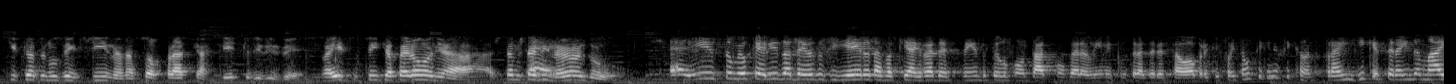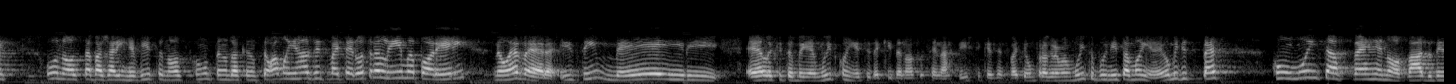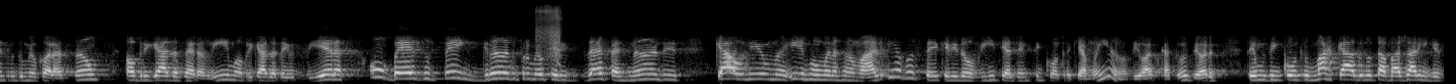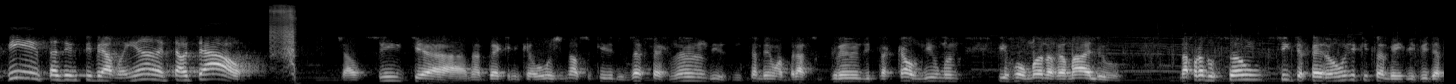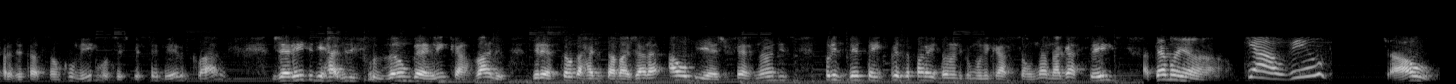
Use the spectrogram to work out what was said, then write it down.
que tanto nos ensina na sua prática artística de viver. Não é isso, Cíntia Perônia? Estamos terminando. É isso, meu querido Adeildo Vieira. Estava aqui agradecendo pelo contato com Vera Lima e por trazer essa obra que foi tão significante para enriquecer ainda mais o nosso Tabajara em Revista, nós contando a canção. Amanhã a gente vai ter outra Lima, porém, não é Vera, e sim Meire. Ela que também é muito conhecida aqui da nossa cena artística. A gente vai ter um programa muito bonito amanhã. Eu me despeço com muita fé renovada dentro do meu coração. Obrigada, Vera Lima. Obrigada, Adeildo Vieira. Um beijo bem grande para o meu querido Zé Fernandes. Cal Nilma e Romana Ramalho. E a você, querido ouvinte, a gente se encontra aqui amanhã, viu? Às 14 horas temos encontro marcado no Tabajara em Revista. A gente se vê amanhã. Tchau, tchau. Tchau, Cíntia. Na técnica hoje, nosso querido Zé Fernandes. E também um abraço grande para Cal Nilman e Romana Ramalho. Na produção, Cíntia Peroni, que também divide a apresentação comigo, vocês perceberam, claro. Gerente de Radiodifusão, Berlim Carvalho. Direção da Rádio Tabajara, Albiege Fernandes presidente da empresa paraibana de comunicação, na NH6. Até amanhã. Tchau, viu? Tchau.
